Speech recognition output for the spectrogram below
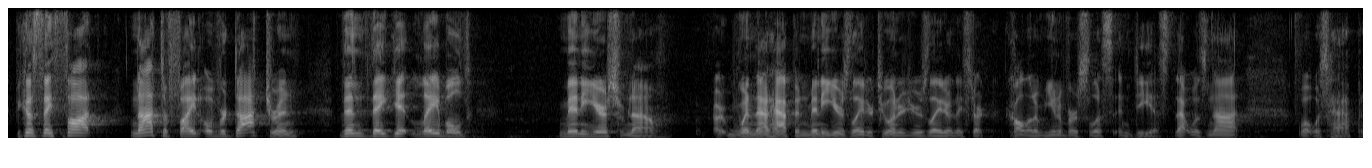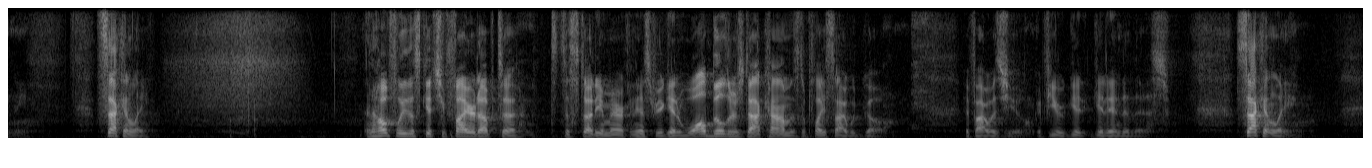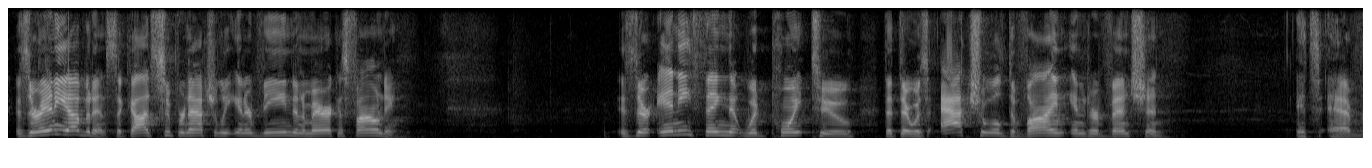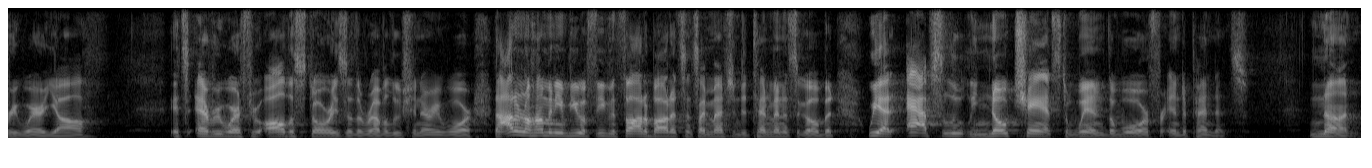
because they thought not to fight over doctrine, then they get labeled many years from now. When that happened, many years later, 200 years later, they start calling them universalists and deists. That was not what was happening. Secondly, and hopefully this gets you fired up to, to study American history. Again, wallbuilders.com is the place I would go if I was you, if you get, get into this. Secondly, is there any evidence that God supernaturally intervened in America's founding? Is there anything that would point to that there was actual divine intervention? It's everywhere, y'all. It's everywhere through all the stories of the Revolutionary War. Now, I don't know how many of you have even thought about it since I mentioned it 10 minutes ago, but we had absolutely no chance to win the war for independence. None.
